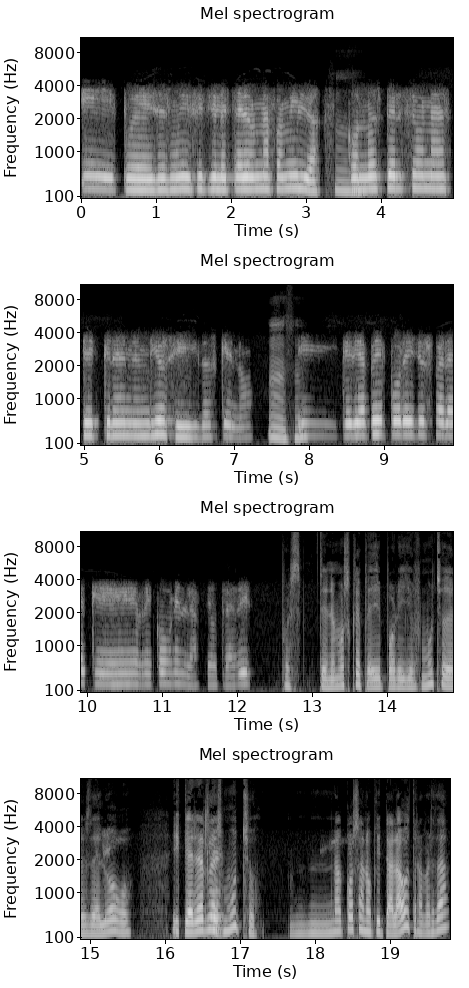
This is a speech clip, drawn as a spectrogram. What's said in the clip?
y pues es muy difícil estar en una familia con dos personas que creen en Dios y dos que no. Y quería pedir por ellos para que recobren la fe otra vez. Pues tenemos que pedir por ellos mucho, desde luego, y quererles mucho. Una cosa no quita la otra, ¿verdad?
